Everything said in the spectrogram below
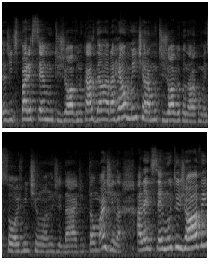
a gente parecer muito jovem, no caso dela, ela realmente era muito jovem quando ela começou, aos 21 anos de idade. Então, imagina, além de ser muito jovem,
